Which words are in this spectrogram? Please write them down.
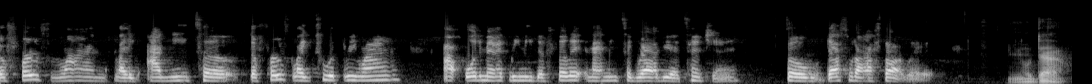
the first line, like I need to, the first like two or three lines, I automatically need to fill it and I need to grab your attention. So that's what I start with. No doubt.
